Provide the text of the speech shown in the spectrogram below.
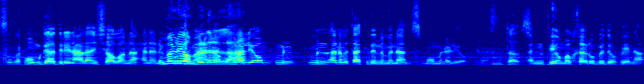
صدق. هم قادرين على إن شاء الله إن إحنا نكون اليوم بإذن الله، من؟ اليوم من, من أنا متأكد إنه من أمس مو من اليوم. ممتاز. إن فيهم الخير وبدوا فينا.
